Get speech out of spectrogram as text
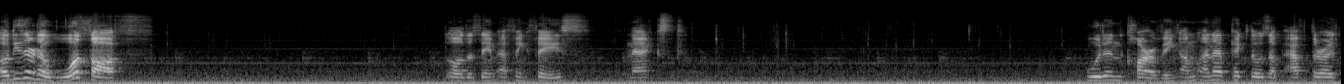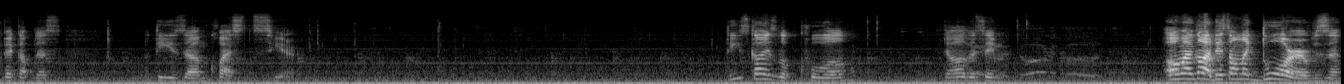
Oh, these are the Wussos. All the same effing face. Next. Wooden carving. I'm gonna pick those up after I pick up this these um, quests here. These guys look cool. They all the same Oh my god, they sound like dwarves!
